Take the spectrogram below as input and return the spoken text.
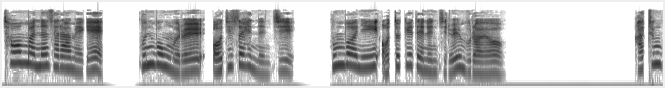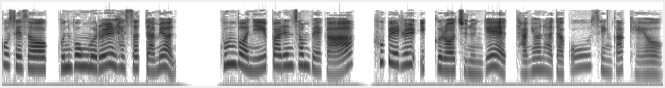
처음 만난 사람에게 군복무를 어디서 했는지, 군번이 어떻게 되는지를 물어요. 같은 곳에서 군복무를 했었다면 군번이 빠른 선배가 후배를 이끌어 주는 게 당연하다고 생각해요.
